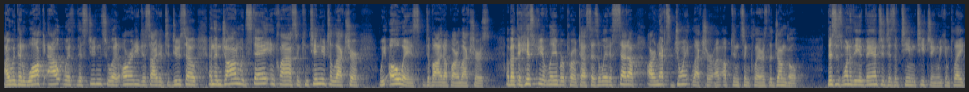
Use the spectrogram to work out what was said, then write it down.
I would then walk out with the students who had already decided to do so, and then John would stay in class and continue to lecture we always divide up our lectures about the history of labor protests as a way to set up our next joint lecture on Upton Sinclair's The Jungle. This is one of the advantages of team teaching. We can play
